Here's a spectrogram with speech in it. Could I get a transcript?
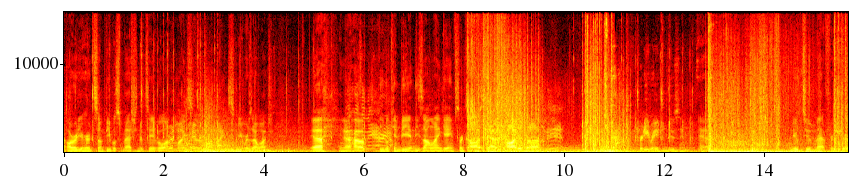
Already heard some people smashing the table on the mics of streamers I watch. Yeah, you know how people can be in these online games. For COD, yeah, COD is uh, pretty rage-inducing. Yeah. NoobTube map for sure.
